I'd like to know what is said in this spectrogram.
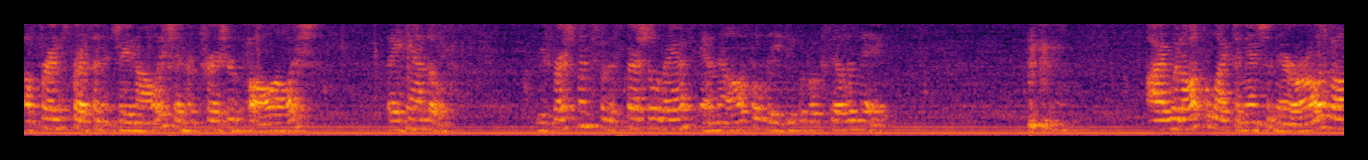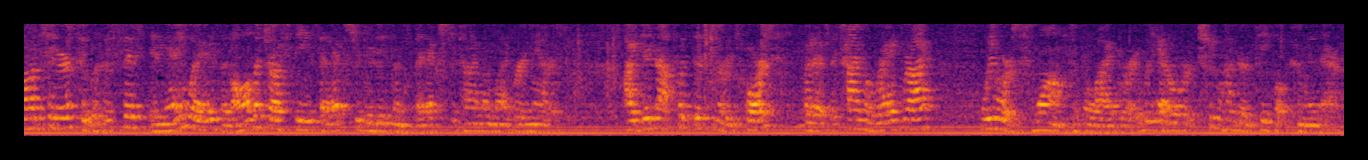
of Friends President Jane Olish and her treasurer Paul Olish. They handle refreshments for the special events, and then also they do the book sale in May. I would also like to mention there are all the volunteers who would assist in many ways, and all the trustees have extra duties and spend extra time on library matters. I did not put this in the report, but at the time of RAGBRAI, we were swamped at the library. We had over two hundred people come in there.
